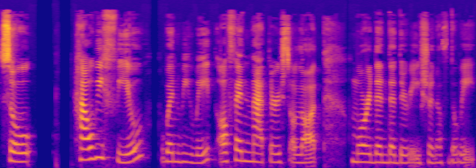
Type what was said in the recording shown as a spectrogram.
So how we feel when we wait often matters a lot more than the duration of the wait.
